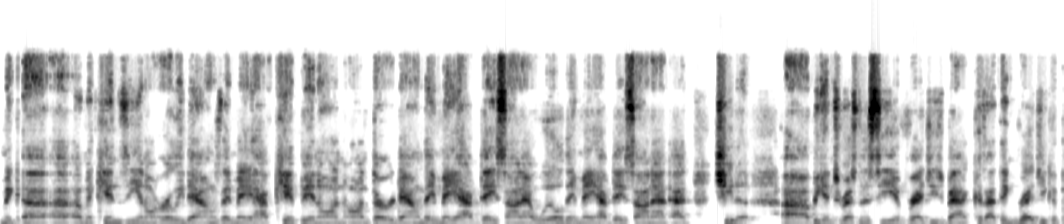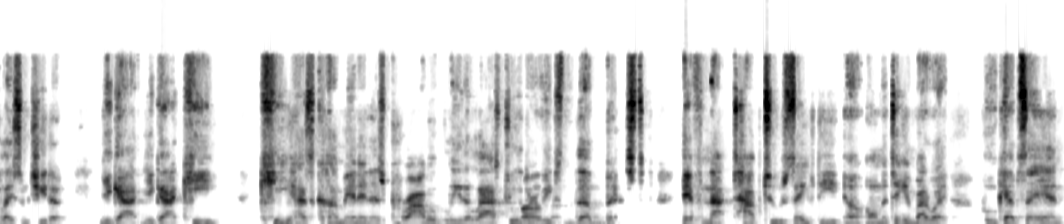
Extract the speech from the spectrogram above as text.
Mc, uh, uh, McKenzie in on early downs. They may have Kip in on on third down. They may have Dasan at will. They may have Dasan at, at cheetah. Uh, be interesting to see if Reggie's back because I think Reggie could play some cheetah. You got you got Key. Key has come in and is probably the last two or three weeks the best, if not top two safety uh, on the team. By the way, who kept saying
